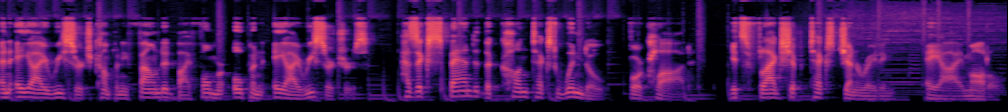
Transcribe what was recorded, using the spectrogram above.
an AI research company founded by former OpenAI researchers, has expanded the context window for Claude, its flagship text-generating AI model.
